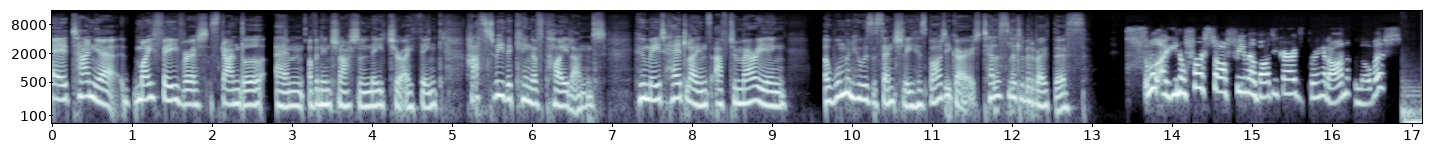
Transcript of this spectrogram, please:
uh, Tanya, my favourite scandal um, of an international nature, I think, has to be the King of Thailand, who made headlines after marrying a woman who was essentially his bodyguard. Tell us a little bit about this. Well, you know, first off, female bodyguards, bring it on. Love it.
